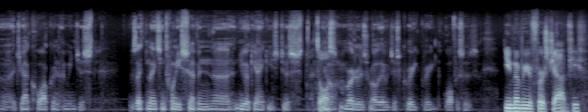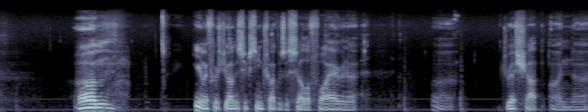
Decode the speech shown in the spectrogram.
uh, Jack Corcoran. I mean, just it was like the 1927 uh, New York Yankees. Just That's you know, awesome. murderers row. They were just great, great officers. Do you remember your first job, Chief? Um, you know, my first job in 16 truck was a cellar fire in a uh, dress shop on uh,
